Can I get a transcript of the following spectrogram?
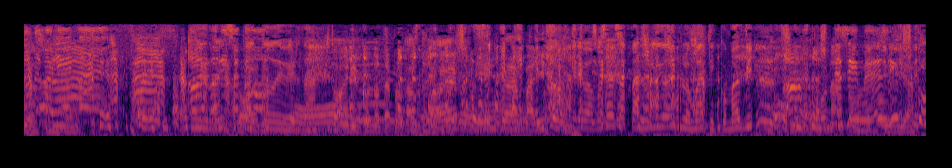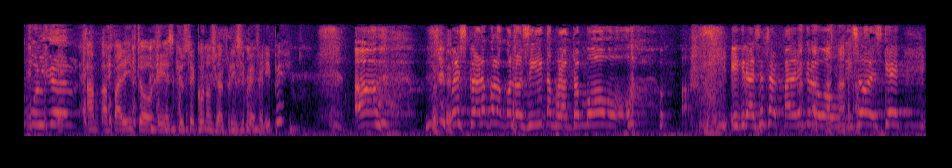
Dios mío. Qué respeto, de verdad. Esto va a venir con nota de protesta. Amparito. Mire, vamos a desatar un lío diplomático, más bien. con Decime, Antonia. Eh, Am- Amparito, ¿es que usted conoció al príncipe Felipe? Ah, pues claro que lo conocí tan pronto bobo. Y gracias al padre que lo bautizó, es que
